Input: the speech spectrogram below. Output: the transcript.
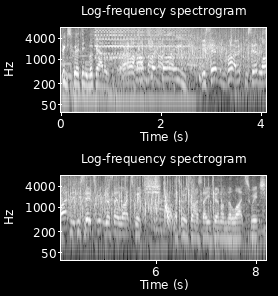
big square thing you look out of. Oh, I'm so sorry. You said them both. You said light, and you said switch. You've got to say light switch. That's what he was trying to say. You turn on the light switch.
